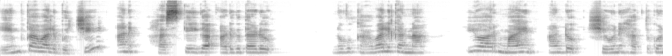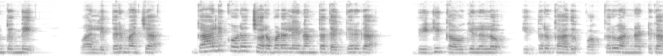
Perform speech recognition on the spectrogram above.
ఏం కావాలి బుచ్చి అని హస్కీగా అడుగుతాడు. నువ్వు కావాలి కన్నా యు ఆర్ మైన్ అంటూ శివుని హత్తుకుంటుంది. వాళ్ళిద్దరి మధ్య గాలి కూడా చొరబడలేనంత దగ్గరగా బిగి కౌగిలలో ఇద్దరు కాదు ఒక్కరు అన్నట్టుగా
